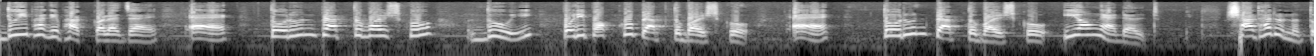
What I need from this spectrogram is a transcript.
দুই ভাগে ভাগ করা যায়। এক, তরুণ প্রাপ্তবয়স্ক। দুই, পরিপক্ক প্রাপ্তবয়স্ক। এক, তরুণ প্রাপ্তবয়স্ক ইয়ং অ্যাডাল্ট সাধারণত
